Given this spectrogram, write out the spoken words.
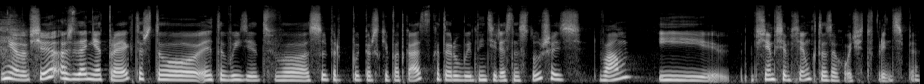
Не, вообще ожидание от проекта, что это выйдет в супер-пуперский подкаст, который будет интересно слушать вам и всем-всем-всем, кто захочет, в принципе.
